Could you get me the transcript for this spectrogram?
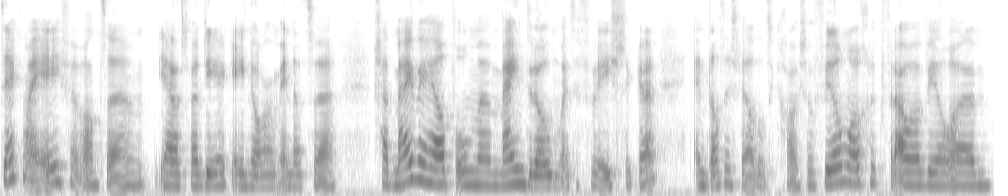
Tag mij even, want um, ja, dat waardeer ik enorm. En dat uh, gaat mij weer helpen om uh, mijn dromen te verwezenlijken. En dat is wel dat ik gewoon zoveel mogelijk vrouwen wil, um,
